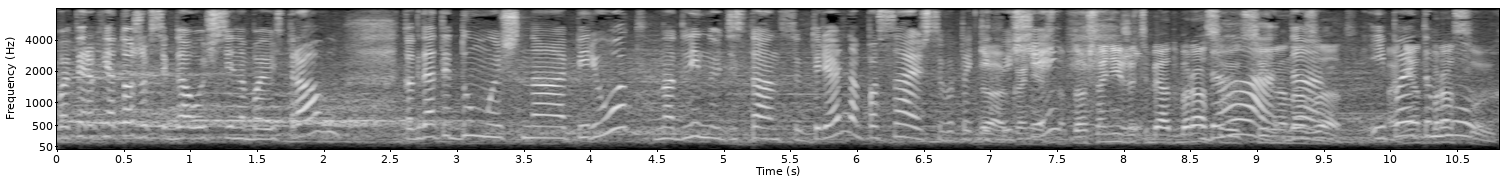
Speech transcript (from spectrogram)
во-первых, я тоже всегда очень сильно боюсь травм. Когда ты думаешь наперед, на длинную дистанцию, ты реально опасаешься вот таких Да, вещей. конечно, потому что они же тебя отбрасывают Да, сильно да. назад. И они поэтому, отбрасывают.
